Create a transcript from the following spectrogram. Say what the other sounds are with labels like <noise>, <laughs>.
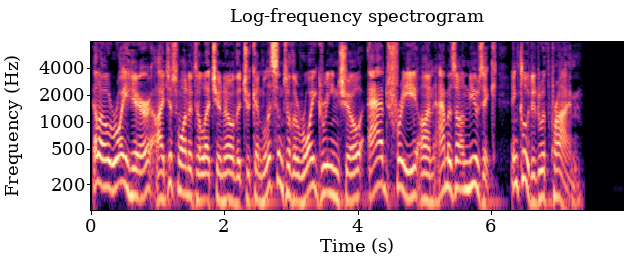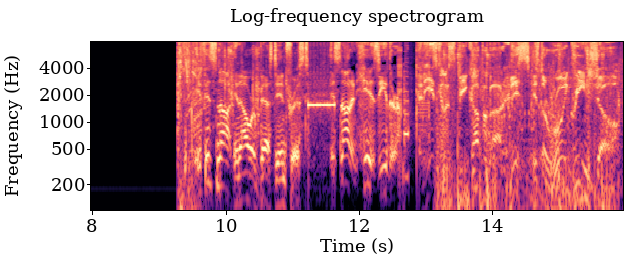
Hello, Roy here. I just wanted to let you know that you can listen to The Roy Green Show ad free on Amazon Music, included with Prime. If it's not in our best interest, it's not in his either. And he's going to speak up about it. This is The Roy Green Show.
